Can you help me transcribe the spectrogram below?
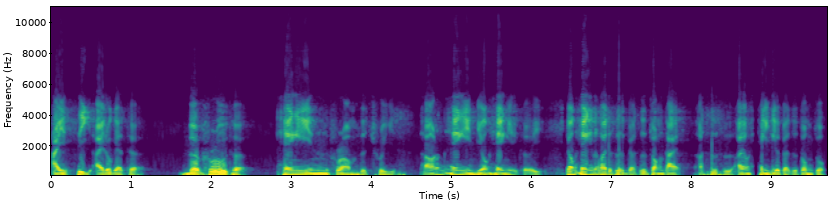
I see，I look at the fruit hanging from the trees。好，那个 hanging 你用 hang 也可以，用 hang 的话就是表示状态啊，事实；，啊，用 hang in 就表示动作。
